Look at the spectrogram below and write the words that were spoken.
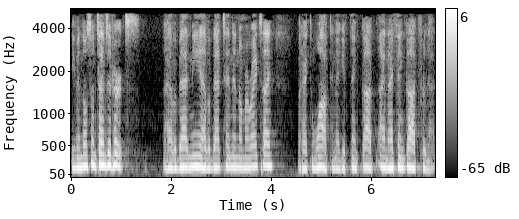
Even though sometimes it hurts. I have a bad knee, I have a bad tendon on my right side, but I can walk and I give thank God and I thank God for that.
